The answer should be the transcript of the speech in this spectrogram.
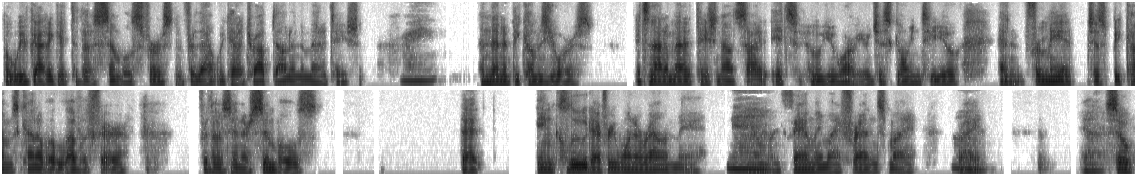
But we've got to get to those symbols first. And for that, we got to drop down into meditation. Right. And then it becomes yours. It's not a meditation outside, it's who you are. You're just going to you. And for me, it just becomes kind of a love affair for those inner symbols that include everyone around me. Yeah. You know, my family, my friends, my oh. right. Yeah. So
